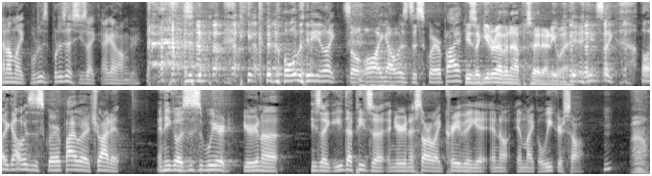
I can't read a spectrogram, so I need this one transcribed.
And I'm like, what is what is this? He's like, I got hungry. he couldn't hold it. He like, so all I got was the square pie. He's like, you don't have an appetite anyway. He's like, all I got was the square pie, but I tried it. And he goes, this is weird. You're gonna. He's like, eat that pizza, and you're gonna start like craving it in a, in like a week or so. Hmm? wow.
